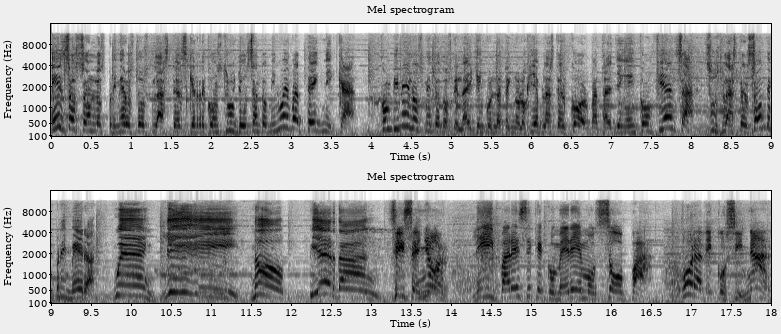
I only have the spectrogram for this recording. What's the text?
Esos son los primeros dos blasters que reconstruyo usando mi nueva técnica. Combiné los métodos de Lycan con la tecnología Blaster Core. Batallen en confianza. Sus blasters son de primera. ¡Wen! ¡Lee! ¡No pierdan! ¡Sí, señor! Lee, parece que comeremos sopa. ¡Hora de cocinar!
